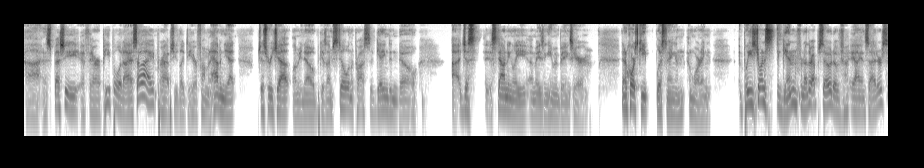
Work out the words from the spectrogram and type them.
Uh, and especially if there are people at ISI, perhaps you'd like to hear from and haven't yet, just reach out, let me know, because I'm still in the process of getting to know uh, just astoundingly amazing human beings here. And of course, keep listening and, and learning. And please join us again for another episode of AI Insiders,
